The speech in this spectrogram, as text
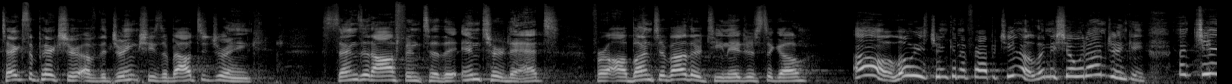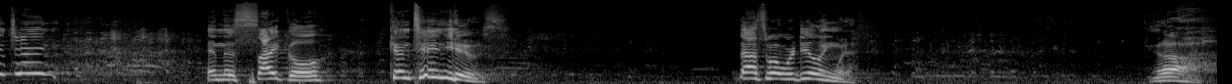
Takes a picture of the drink she's about to drink, sends it off into the internet for a bunch of other teenagers to go, Oh, Louie's drinking a frappuccino. Let me show what I'm drinking. And ching ching and this cycle continues. That's what we're dealing with. Oh,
